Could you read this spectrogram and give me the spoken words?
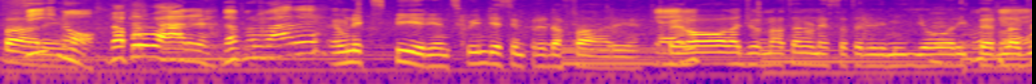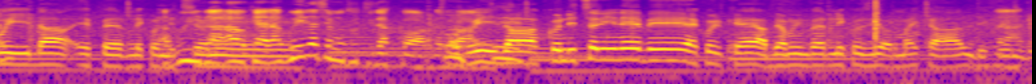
Fare. Sì, no. Da provare. Da provare? È un experience, quindi è sempre da fare. Ok. Però la giornata non è stata delle migliori per Ok. la guida e per le La condizioni. guida, ah, ok, la guida siamo tutti d'accordo. La guida, condizioni di neve è quel che è, abbiamo inverni così ormai caldi, quindi.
